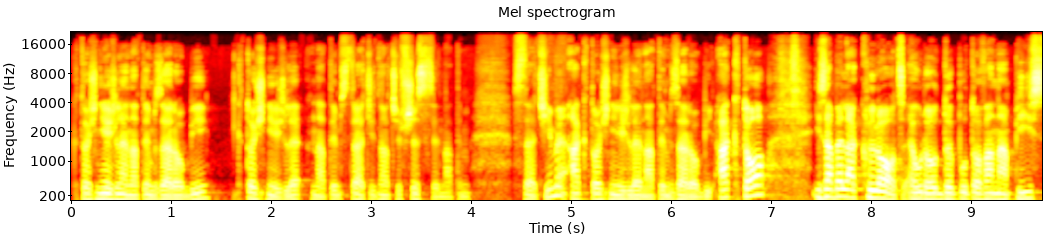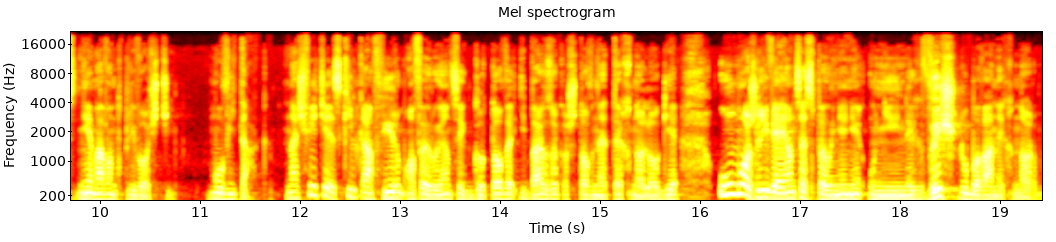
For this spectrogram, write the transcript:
Ktoś nieźle na tym zarobi, ktoś nieźle na tym straci. Znaczy wszyscy na tym stracimy, a ktoś nieźle na tym zarobi. A kto? Izabela Kloc, eurodeputowana PiS, nie ma wątpliwości. Mówi tak. Na świecie jest kilka firm oferujących gotowe i bardzo kosztowne technologie umożliwiające spełnienie unijnych wyśrubowanych norm.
